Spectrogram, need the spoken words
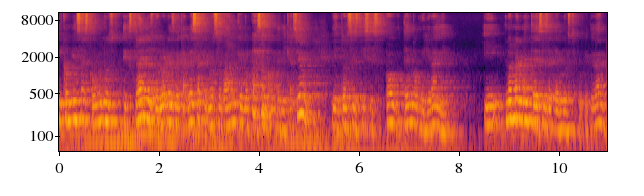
y comienzas con unos extraños dolores de cabeza que no se van, que no pasan con medicación. Y entonces dices, oh, tengo migraña. Y normalmente ese es el diagnóstico que te dan.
